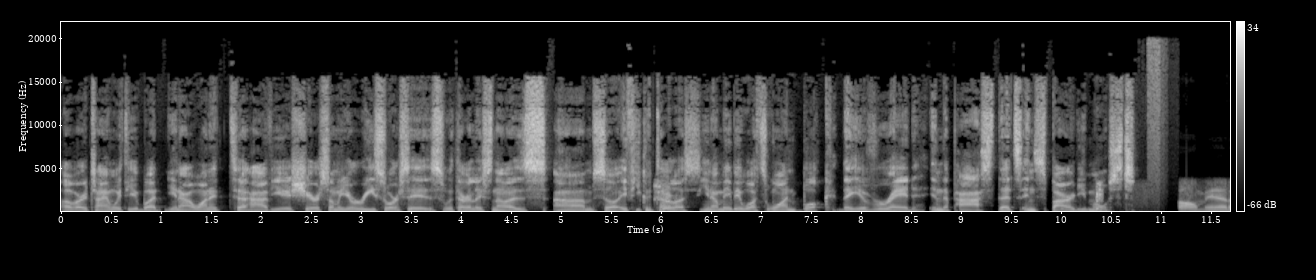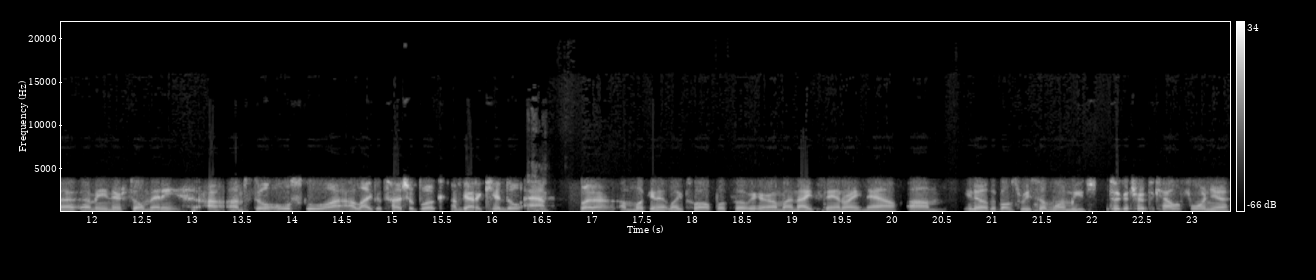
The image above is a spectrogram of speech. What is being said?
of our time with you, but you know, I wanted to have you share some of your resources with our listeners. Um, so if you could tell us, you know, maybe what's one book that you've read in the past that's inspired you most? Oh man, I, I mean, there's so many. I, am still old school. I, I, like to touch a book. I've got a Kindle app, but uh, I'm looking at like 12 books over here on my nightstand right now. Um, you know, the most recent one, we took a trip to California,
